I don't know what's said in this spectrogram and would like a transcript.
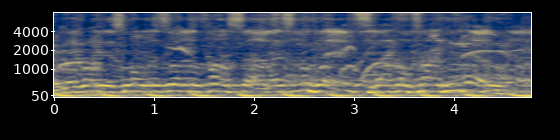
Okay, riders, come on, let's go little faster. Let's move it. Back on time, here we go.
